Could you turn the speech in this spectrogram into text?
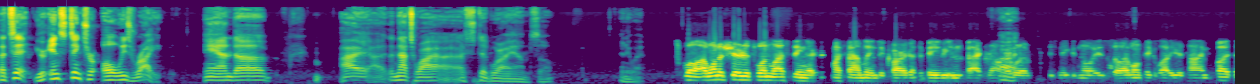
that's it. Your instincts are always right. And uh I, I and that's why I stood where I am. So, anyway, Well, I want to share this one last thing. That my family in Dakar I got the baby in the background All or whatever. Is making noise, so I won't take a lot of your time. But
